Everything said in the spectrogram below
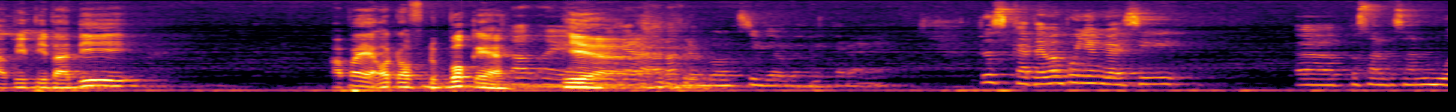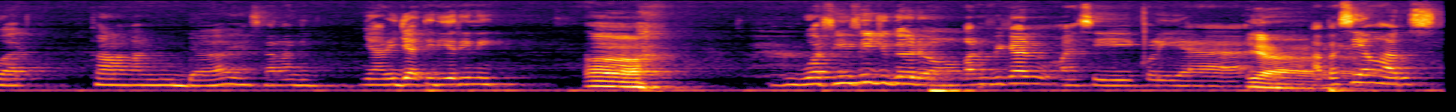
Kak Pipi tadi apa ya out of the box ya Apa ya? iya Mikir out of the box juga pemikirannya. Terus Tema punya nggak sih eh, pesan-pesan buat kalangan muda yang sekarang lagi nyari jati diri nih? ah buat Vivi juga dong kan Vivi kan masih kuliah Iya, apa sih yang harus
